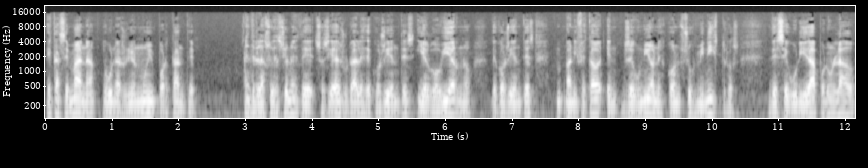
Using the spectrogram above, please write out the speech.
esta semana hubo una reunión muy importante entre las asociaciones de sociedades rurales de Corrientes y el gobierno de Corrientes, manifestado en reuniones con sus ministros de seguridad por un lado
